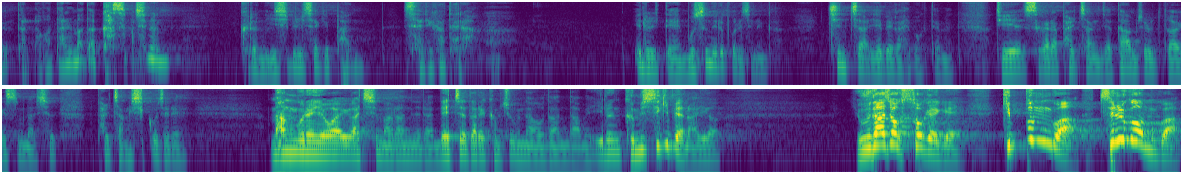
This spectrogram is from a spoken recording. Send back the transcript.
여달라고 날마다 가슴 치는 그런 21세기판 세리가 되라. 이럴 때 무슨 일이 벌어지는가? 진짜 예배가 회복되면 뒤에 스가랴 8장 이제 다음 주도 하겠습니다. 8장 19절에 망군의 여호와의 같이 말하느라 넷째 달에 금축 나오다 한 다음에 이런 금식이 변하여 유다족 속에게 기쁨과 즐거움과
